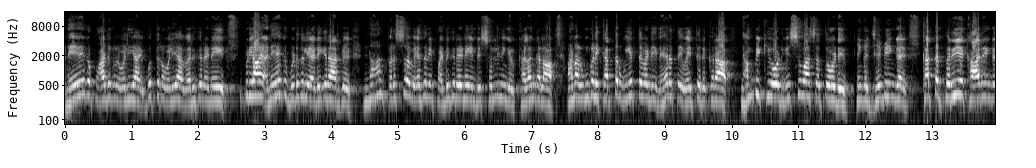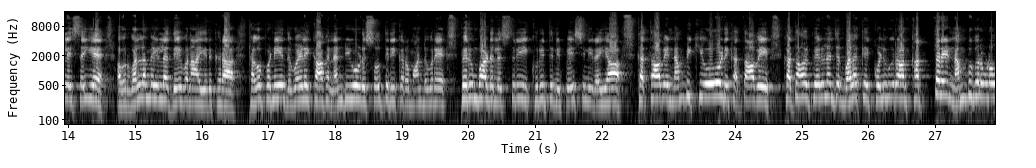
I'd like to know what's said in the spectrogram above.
அநேக பாடுகள் வழியா விபத்திர வழியா வருகிறேனே. இப்படியா அநேக விடுதலை அடைகிறார்கள். நான் பிரசவ வேதனை படுகிறேனே என்று சொல்லி நீங்கள் கலங்கலாம். ஆனால் உங்களை கத்தர் உயர்த்த வேண்டிய நேரத்தை வைத்திருக்கிறார். நம்பிக்கையோடு விசுவாசத்தோடு நீங்கள் ஜெபிங்கள் கத்த பெரிய காரியங்களை செய்ய அவர் வல்லமையுள்ள தேவனாய் இருக்கிறார் தகப்பனே இந்த வேலைக்காக நன்றியோடு சோத்திருக்கிறோம் ஆண்டவரே. பெரும்பாடுல ஸ்ரீ குறித்து நீ பேசினீர் ஐயா. கத்தாவே நம்பிக்கையோடு கத்தாவே கத்தாவே பெருநஞ்சன் வழக்கை கொள்ளுகிறான் கத்தரை நம்புகிறவனோ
